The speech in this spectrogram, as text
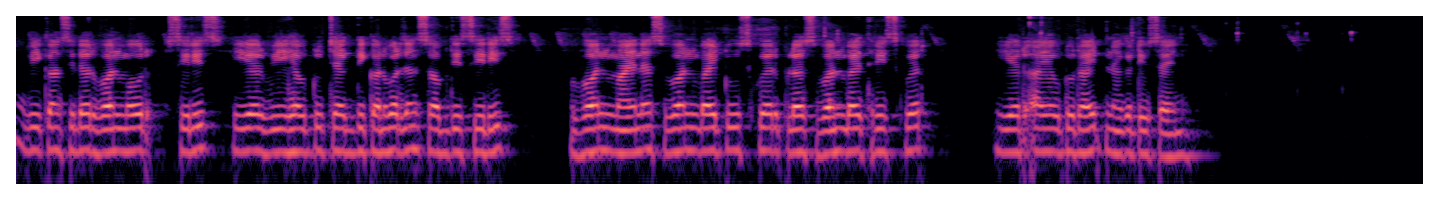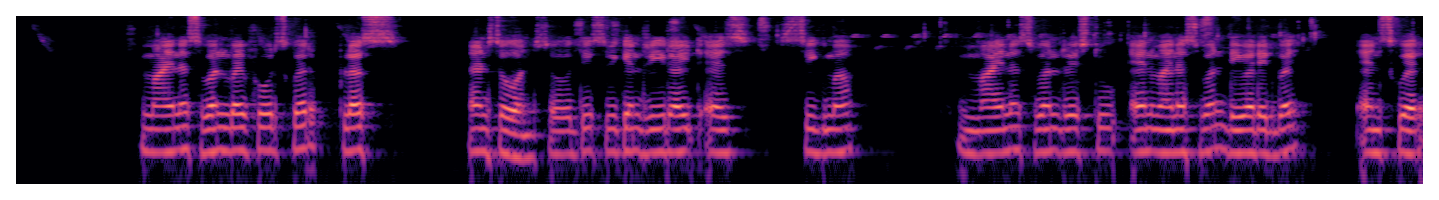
we consider one more series. Here we have to check the convergence of this series. 1 minus 1 by 2 square plus 1 by 3 square. Here I have to write negative sign. Minus 1 by 4 square plus and so on. So this we can rewrite as sigma minus 1 raised to n minus 1 divided by n square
